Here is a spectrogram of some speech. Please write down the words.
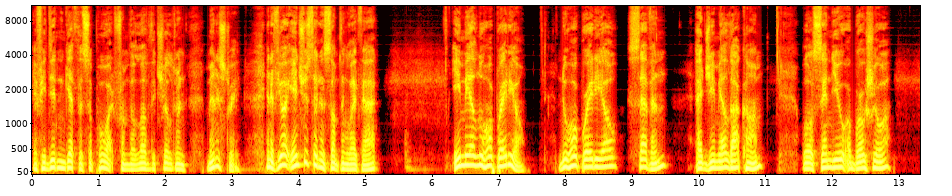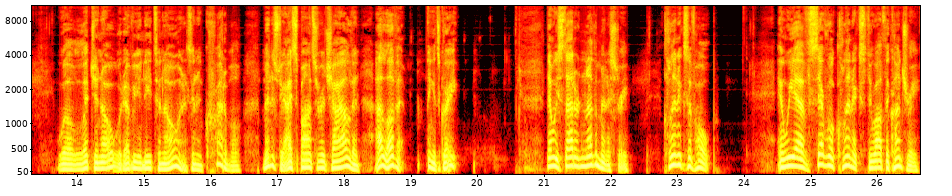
If he didn't get the support from the Love the Children ministry. And if you're interested in something like that, email New Hope Radio, New Hope Radio 7 at gmail.com. We'll send you a brochure. We'll let you know whatever you need to know. And it's an incredible ministry. I sponsor a child and I love it. I think it's great. Then we started another ministry, Clinics of Hope. And we have several clinics throughout the country,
